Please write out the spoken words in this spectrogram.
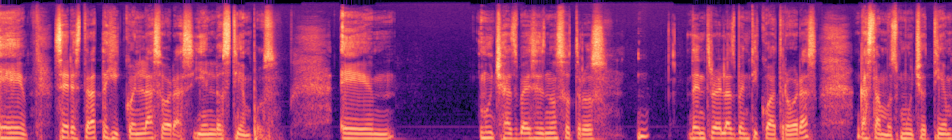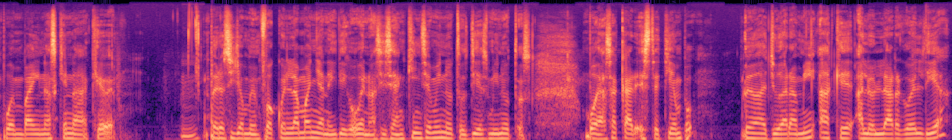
eh, ser estratégico en las horas y en los tiempos. Eh, muchas veces nosotros, dentro de las 24 horas, gastamos mucho tiempo en vainas que nada que ver. Pero si yo me enfoco en la mañana y digo, bueno, así sean 15 minutos, 10 minutos, voy a sacar este tiempo, me va a ayudar a mí a que a lo largo del día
